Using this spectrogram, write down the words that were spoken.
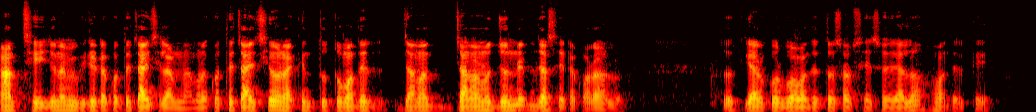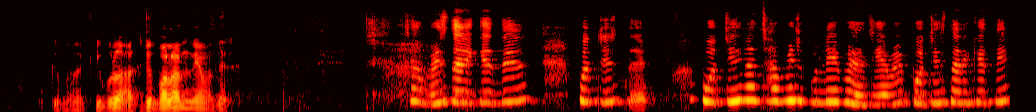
কাঁদছে এই জন্য আমি ভিডিওটা করতে চাইছিলাম না। মানে করতে চাইছিও না কিন্তু তোমাদের জানা জানানোর জন্য জাস্ট এটা করা হলো। তো কি আর করব আমাদের তো সব শেষ হয়ে গেল। আমাদেরকে মানে কি বলব আর কিছু বলার নেই আমাদের। ছাব্বিশ তারিখের দিন পঁচিশ তারিখ। ছাব্বিশ গুলিয়ে ফেলছি। আমি পঁচিশ তারিখের দিন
